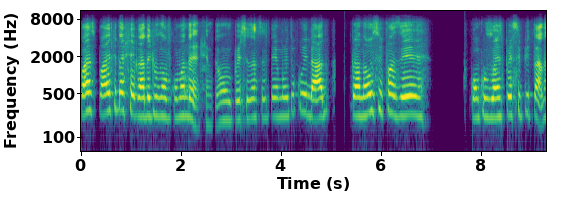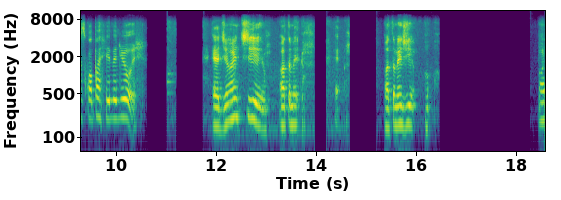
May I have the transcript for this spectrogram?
faz parte da chegada de um novo comandante. Então precisa se ter muito cuidado para não se fazer conclusões precipitadas com a partida de hoje. É, diante ó, também, é, ó, também de ó,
